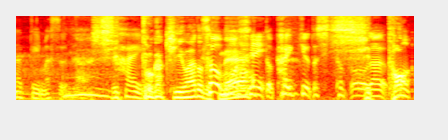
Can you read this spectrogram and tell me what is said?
なっています。嫉妬がキーワードですそう、もうね。嫉妬、階級と嫉妬が、嫉妬も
